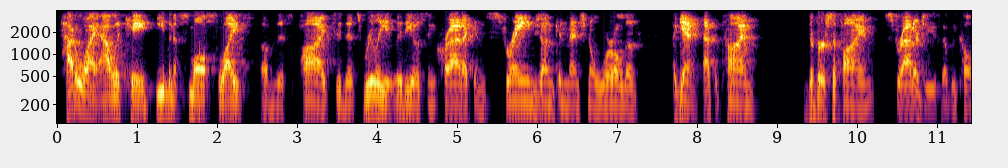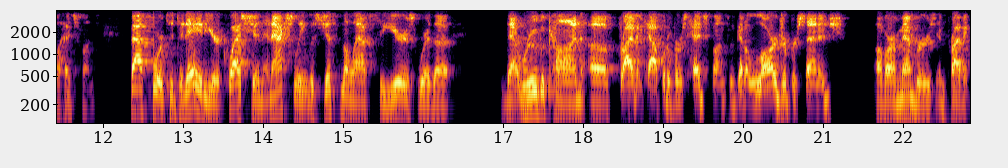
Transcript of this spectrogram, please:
how do I allocate even a small slice of this pie to this really idiosyncratic and strange, unconventional world of, again, at the time, diversifying strategies that we call hedge funds. Fast forward to today to your question, and actually it was just in the last two years where the that Rubicon of private capital versus hedge funds, we've got a larger percentage of our members in private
